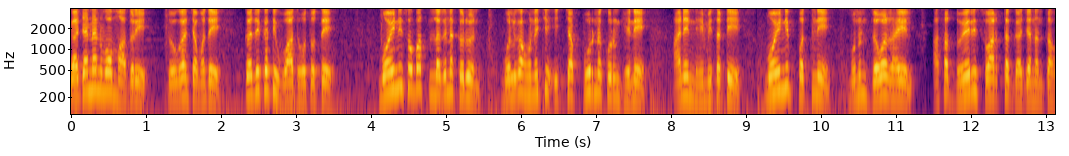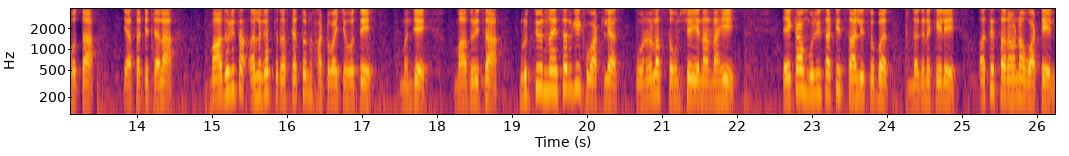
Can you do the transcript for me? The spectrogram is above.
गजानन व माधुरी दोघांच्या मध्ये कधी कधी वाद होत होते. मोहिनीसोबत लग्न करून मुलगा होण्याची इच्छा पूर्ण करून घेणे आणि नेहमीसाठी मोहिनी पत्नी म्हणून जवळ राहील असा दुहेरी स्वार्थ गजाननचा होता. त्यासाठी त्याला माधुरीचा अलगत रस्त्यातून हटवायचे होते. म्हणजे माधुरीचा मृत्यू नैसर्गिक वाटल्यास कोणाला संशय येणार नाही. एका मुलीसाठी सालीसोबत लग्न केले असे सर्वांना वाटेल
